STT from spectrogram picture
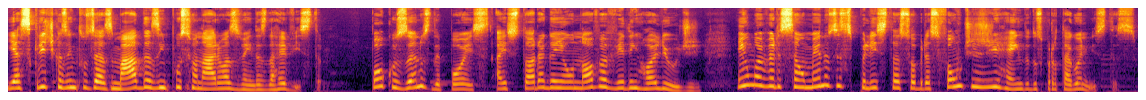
e as críticas entusiasmadas impulsionaram as vendas da revista. Poucos anos depois, a história ganhou nova vida em Hollywood, em uma versão menos explícita sobre as fontes de renda dos protagonistas.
